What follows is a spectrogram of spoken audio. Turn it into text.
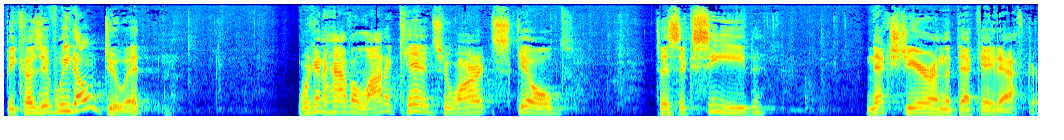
Because if we don't do it, we're going to have a lot of kids who aren't skilled to succeed next year and the decade after.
